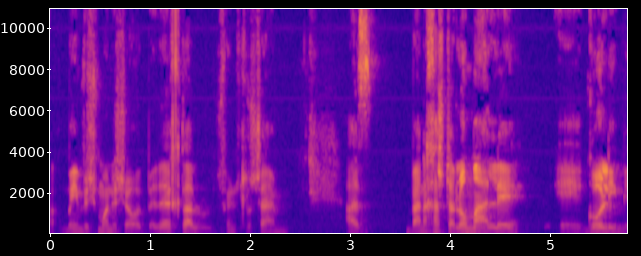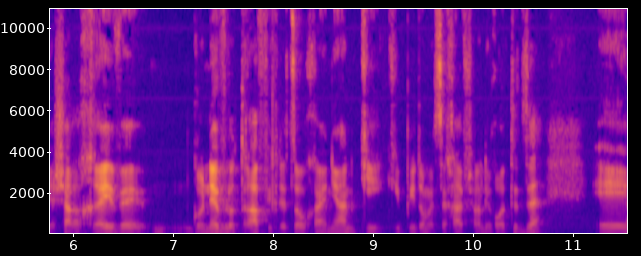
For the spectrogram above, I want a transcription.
48 שעות בדרך כלל, לפעמים שלושה ימים. אז בהנחה שאתה לא מעלה אה, גולים ישר אחרי וגונב לו טראפיק לצורך העניין, כי, כי פתאום אצלך אפשר לראות את זה, אה,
